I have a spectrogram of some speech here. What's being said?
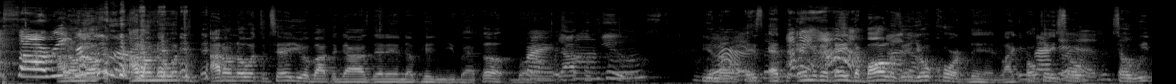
ain't sorry. I don't know. I don't know what to. I don't know what to tell you about the guys that end up hitting you back up. But Right. Y'all confused. you know, Yeah. it's at the I end mean, of the day, the ball is in your court. Then, like, okay, so Yeah, so we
